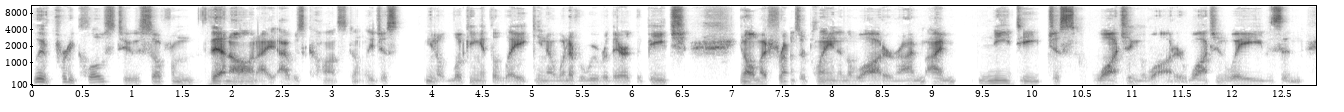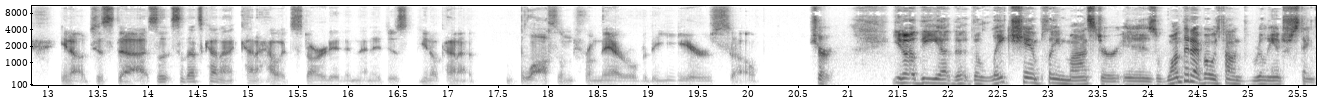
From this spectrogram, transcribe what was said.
lived pretty close to. So from then on, I, I was constantly just you know looking at the lake. You know, whenever we were there at the beach, you know, all my friends are playing in the water. I'm I'm knee deep just watching the water, watching waves, and you know, just uh, so so that's kind of kind of how it started, and then it just you know kind of blossomed from there over the years. So. Sure. You know the, uh, the the Lake Champlain monster is one that I've always found really interesting.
